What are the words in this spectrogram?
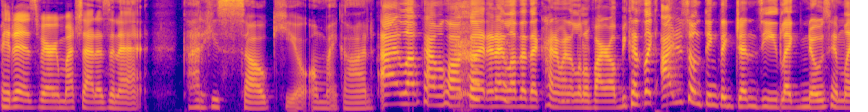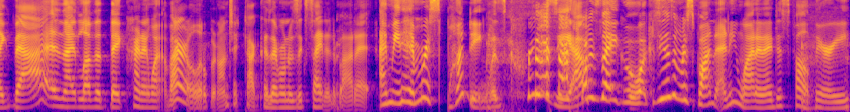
It is very much that, isn't it? God, he's so cute. Oh my God. I love Kyle MacLachlan and I love that that kind of went a little viral because like I just don't think like Gen Z like knows him like that. And I love that they kind of went viral a little bit on TikTok because everyone was excited about it. I mean, him responding was crazy. I was like, what? Because he doesn't respond to anyone. And I just felt very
